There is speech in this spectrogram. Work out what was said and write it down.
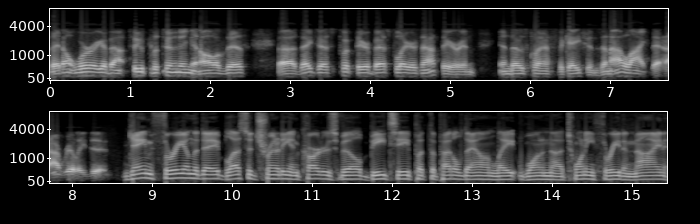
They don't worry about two platooning and all of this. Uh, they just put their best players out there and in those classifications, and I like that. I really do. Game three on the day, Blessed Trinity in Cartersville. BT put the pedal down late, won uh, 23 to 9.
